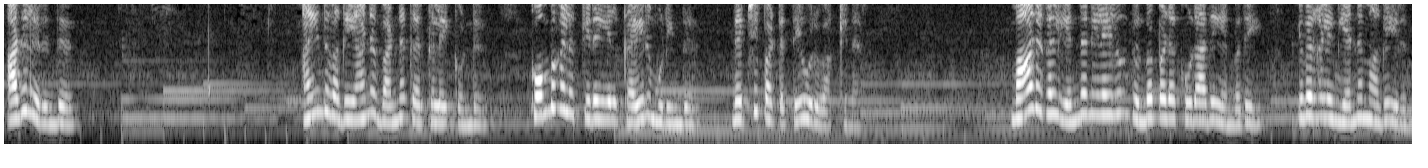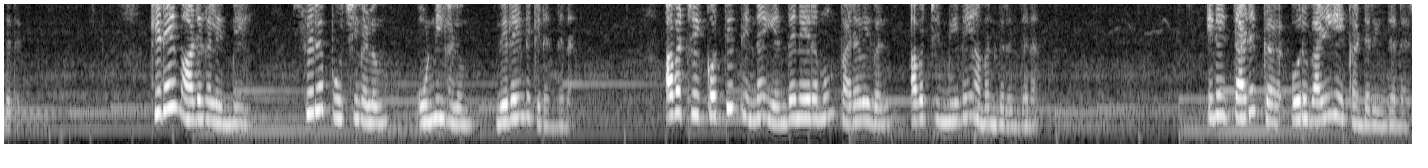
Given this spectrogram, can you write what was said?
அதிலிருந்து ஐந்து வகையான வண்ண கற்களை கொண்டு கொம்புகளுக்கிடையில் கயிறு முடிந்து நெற்றி பட்டத்தை உருவாக்கினர். மாடுகள் எந்த நிலையிலும் துன்பப்படக்கூடாது என்பதே இவர்களின் எண்ணமாக இருந்தது. கிடை மாடுகளின் மேல் சிறு பூச்சிகளும் உண்ணிகளும் நிறைந்து கிடந்தன. அவற்றை கொத்தி தின்ன எந்த நேரமும் பறவைகள் அவற்றின் மீதே அமர்ந்திருந்தன. இதை தடுக்க ஒரு வழியை கண்டறிந்தனர்.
